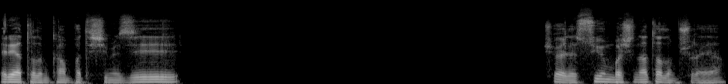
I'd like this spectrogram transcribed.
Nereye atalım kamp ateşimizi? Şöyle suyun başına atalım şuraya.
